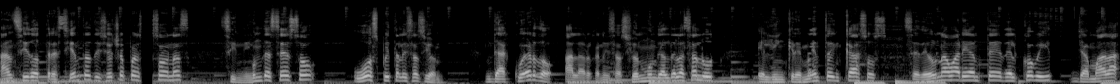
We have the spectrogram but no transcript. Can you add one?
han sido 318 personas sin ningún deceso u hospitalización. De acuerdo a la Organización Mundial de la Salud, el incremento en casos se debe a una variante del COVID llamada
